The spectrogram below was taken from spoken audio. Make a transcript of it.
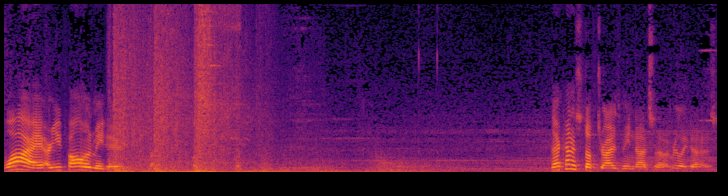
Why are you following me, dude? That kind of stuff drives me nuts, though. It really does.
